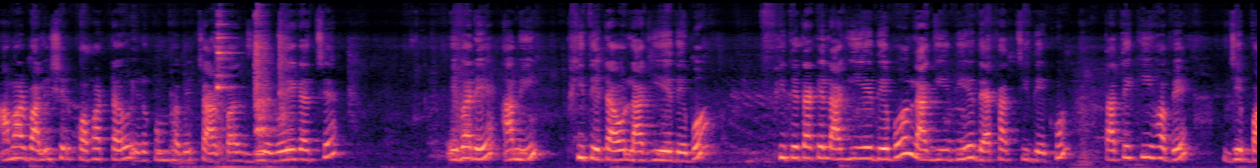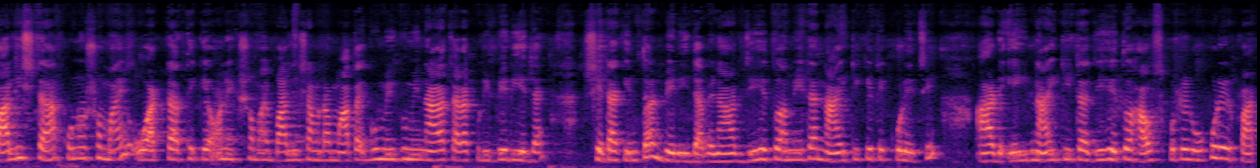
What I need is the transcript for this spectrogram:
আমার বালিশের কভারটাও এরকমভাবে চারপাশ দিয়ে রয়ে গেছে। এবারে আমি ফিতেটাও লাগিয়ে দেব। ফিতেটাকে লাগিয়ে দেব, লাগিয়ে দিয়ে দেখাচ্ছি, দেখুন। তাতে কি হবে? যে বালিশটা কোনো সময় ওয়ারটা থেকে অনেক সময় বালিশ আমরা মাথায় ঘুমি ঘুমিয়ে নাড়াচাড়া করি বেরিয়ে যায়, সেটা কিন্তু আর বেরিয়ে যাবে না। আর যেহেতু আমি এটা নাইটি কেটে করেছি, আর এই নাইটিটা যেহেতু হাউস কোটের ওপরের পাট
